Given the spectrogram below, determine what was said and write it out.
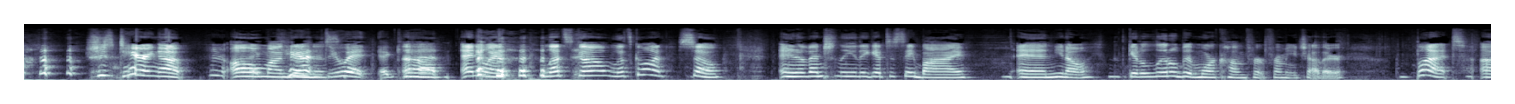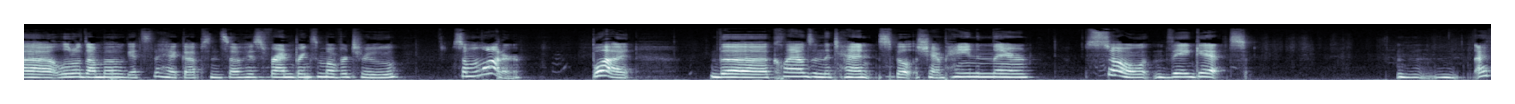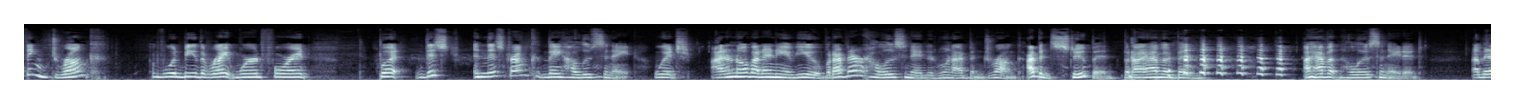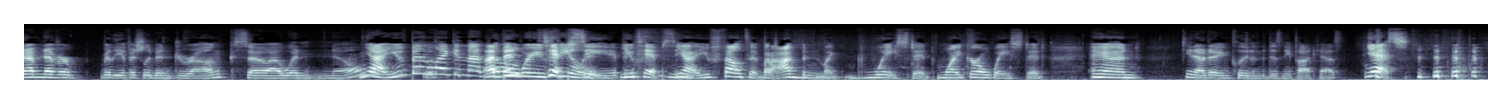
She's tearing up. Oh my Can't goodness. do it. I Oh, can't. anyway, let's go. Let's go on. So, and eventually they get to say bye and, you know, get a little bit more comfort from each other. But uh, little Dumbo gets the hiccups, and so his friend brings him over to some water. But the clowns in the tent spilt champagne in there, so they get, I think, drunk would be the right word for it. But this in this drunk, they hallucinate, which I don't know about any of you, but I've never hallucinated when I've been drunk. I've been stupid, but I haven't been. I haven't hallucinated. I mean, I've never really officially been drunk, so I wouldn't know. Yeah, you've been like in that I've where you feel it. You've- tipsy. Yeah, you felt it, but I've been like wasted, white girl wasted, and You know, to include in the Disney podcast. Yes,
